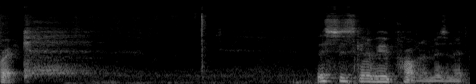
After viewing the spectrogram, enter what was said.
frick. This is going to be a problem, isn't it?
